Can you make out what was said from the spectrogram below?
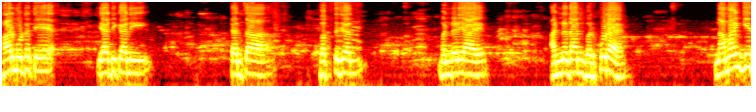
फार मोठं ते या ठिकाणी त्यांचा भक्तजन मंडळी आहे. अन्नदान भरपूर आहे. नामांकित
